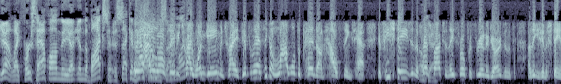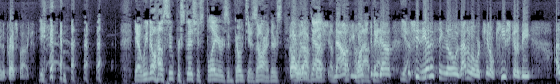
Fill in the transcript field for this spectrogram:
yeah, like first half on the uh, in the box, a second or half. I don't on know if maybe sideline? try one game and try it differently. I think a lot will depend on how things happen. If he stays in the press Okay. box and they throw for 300 yards, in the, I think he's going to stay in the press box. Yeah. yeah, we know how superstitious players and coaches are. There's Oh, no without doubt question. ab- now, if he wants to be down, yeah. but see, the other thing though is I don't know where Ken O'Keefe's going to be. I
